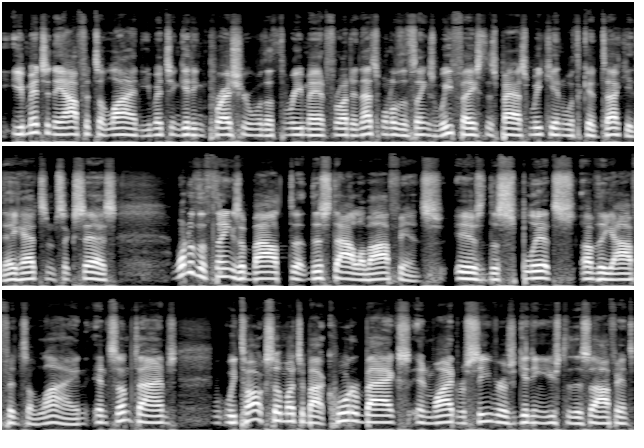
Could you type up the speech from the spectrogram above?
You mentioned the offensive line. You mentioned getting pressure with a three man front, and that's one of the things we faced this past weekend with Kentucky. They had some success one of the things about uh, this style of offense is the splits of the offensive line. And sometimes we talk so much about quarterbacks and wide receivers getting used to this offense.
